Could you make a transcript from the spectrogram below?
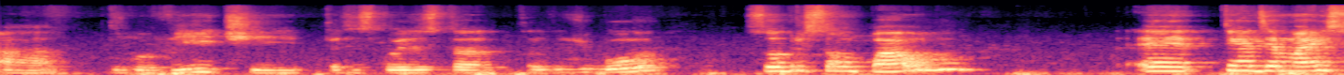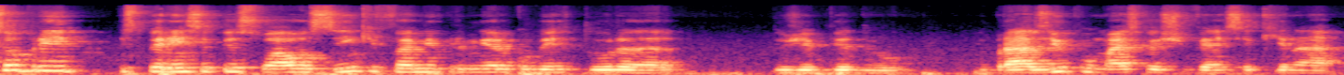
a Drogovic, essas coisas, tá, tá, tudo de boa. Sobre São Paulo, é, tem a dizer mais sobre experiência pessoal, assim, que foi a minha primeira cobertura do GP do, do Brasil, por mais que eu estivesse aqui na,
